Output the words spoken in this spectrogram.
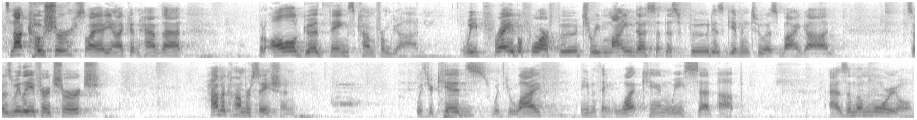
It's not kosher, so I, you know, I couldn't have that. But all good things come from God. We pray before our food to remind us that this food is given to us by God. So as we leave here church, have a conversation with your kids, with your wife, and even think, what can we set up as a memorial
